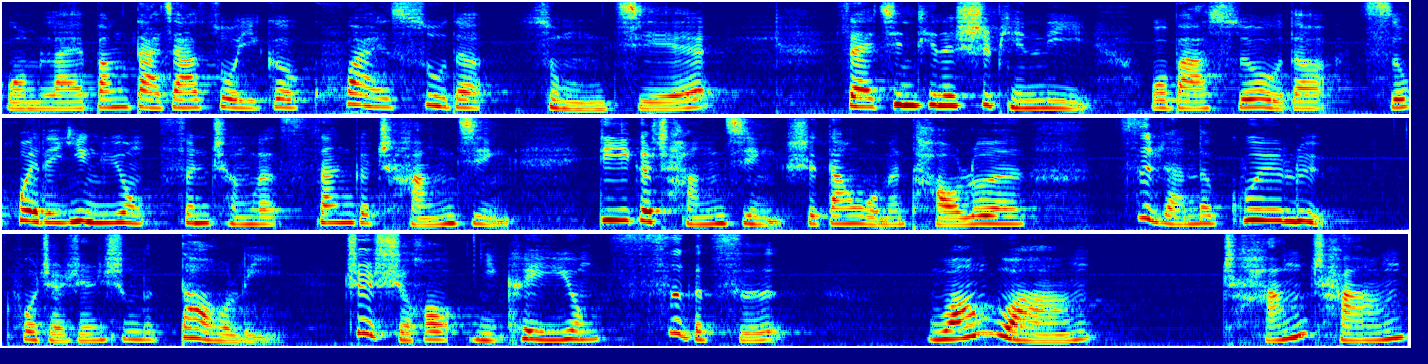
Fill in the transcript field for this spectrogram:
我们来帮大家做一个快速的总结。在今天的视频里，我把所有的词汇的应用分成了三个场景。第一个场景是当我们讨论自然的规律或者人生的道理，这时候你可以用四个词：往往、常常、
